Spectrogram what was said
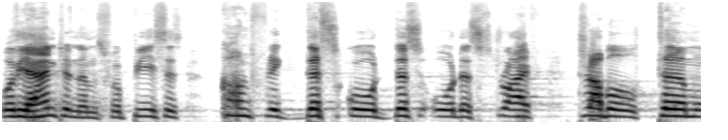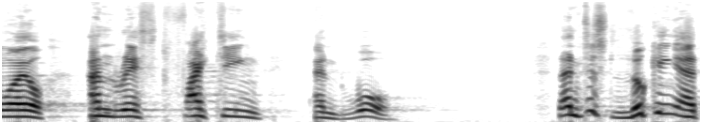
or the antonyms for peace, is conflict, discord, disorder, strife, trouble, turmoil, unrest, fighting, and war. And just looking at,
